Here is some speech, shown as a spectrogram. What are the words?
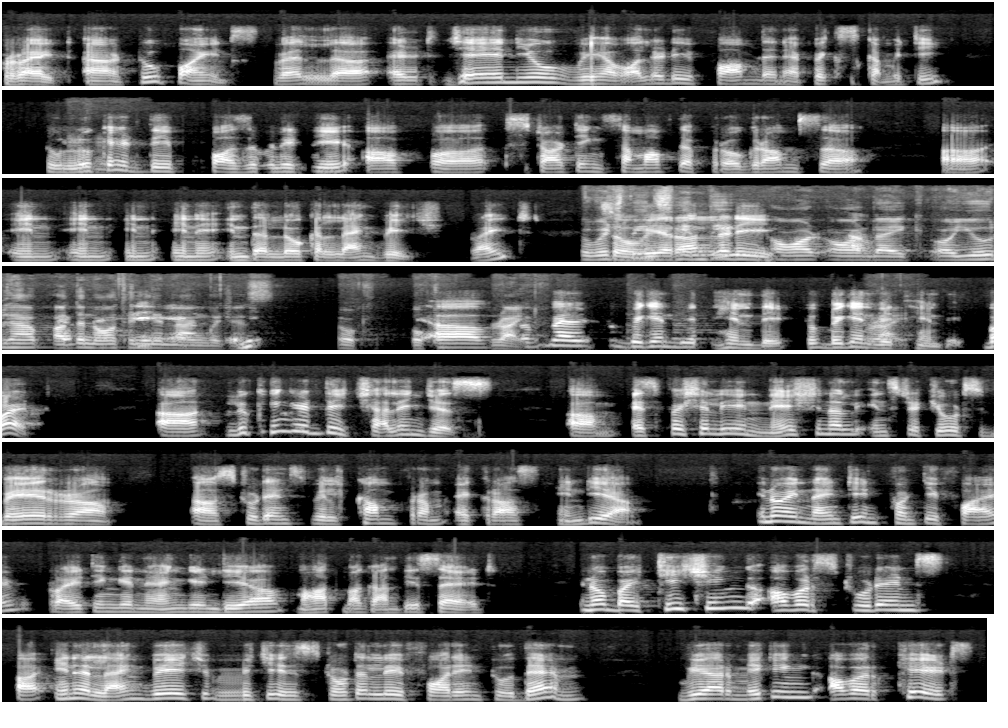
Right. Uh, two points. Well, uh, at JNU, we have already formed an apex committee to look mm-hmm. at the possibility of uh, starting some of the programs uh, uh, in, in, in, in, in the local language, right? So, which so we are Hindi already or, or like or you'll have other North Indian languages. Okay. okay. right. Well, to begin with Hindi, to begin right. with Hindi, but looking at the challenges um, especially in national institutes where uh, uh, students will come from across India. You know, in 1925, writing in Young India, Mahatma Gandhi said, you know, by teaching our students uh, in a language which is totally foreign to them, we are making our kids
